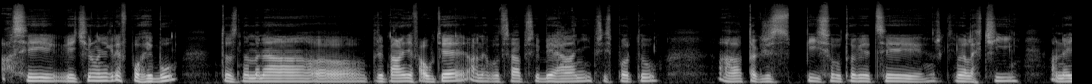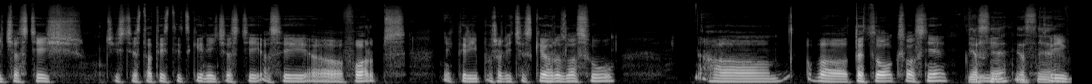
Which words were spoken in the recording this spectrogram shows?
asi většinou někde v pohybu, to znamená uh, primárně v autě, anebo třeba při běhání, při sportu. A takže spíš jsou to věci, řekněme, lehčí a nejčastěji, čistě statisticky, nejčastěji asi Forbes, některé pořady Českého rozhlasu, uh, TED Talks vlastně, který, jasně, jasně. který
